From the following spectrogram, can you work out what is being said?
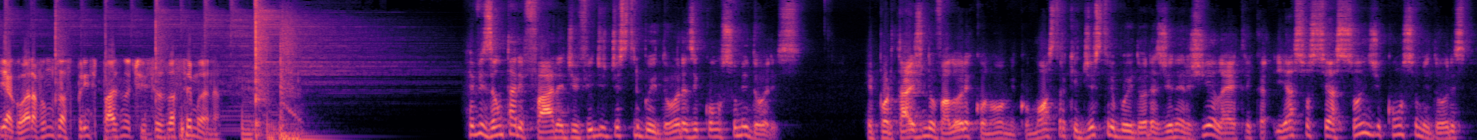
E agora vamos às principais notícias da semana. Revisão tarifária divide distribuidoras e consumidores. Reportagem do Valor Econômico mostra que distribuidoras de energia elétrica e associações de consumidores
